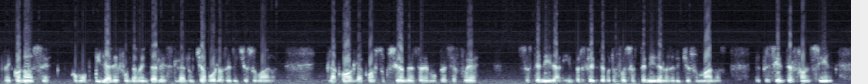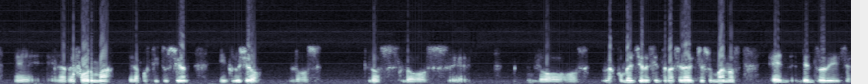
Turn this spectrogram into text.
reconoce como pilares fundamentales la lucha por los derechos humanos. La, la construcción de nuestra democracia fue sostenida, imperfecta, pero fue sostenida en los derechos humanos. El presidente Alfonsín, eh, en la reforma de la Constitución, incluyó los los los, las convenciones internacionales de derechos humanos en dentro de ella.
